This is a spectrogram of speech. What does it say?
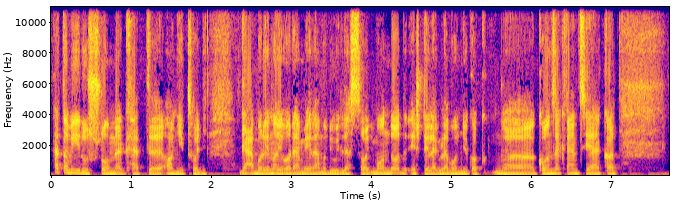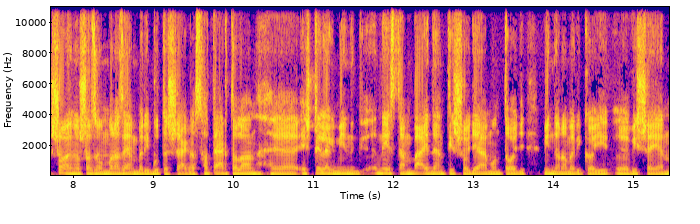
Hát a vírusról meg hát annyit, hogy Gábor, én nagyon remélem, hogy úgy lesz, ahogy mondod, és tényleg levonjuk a konzekvenciákat. Sajnos azonban az emberi butaság az határtalan, és tényleg mind néztem Biden-t is, hogy elmondta, hogy minden amerikai viseljen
